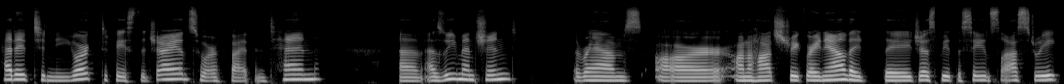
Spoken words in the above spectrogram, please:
headed to New York to face the Giants, who are five and ten. Um, as we mentioned, the Rams are on a hot streak right now. They they just beat the Saints last week,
